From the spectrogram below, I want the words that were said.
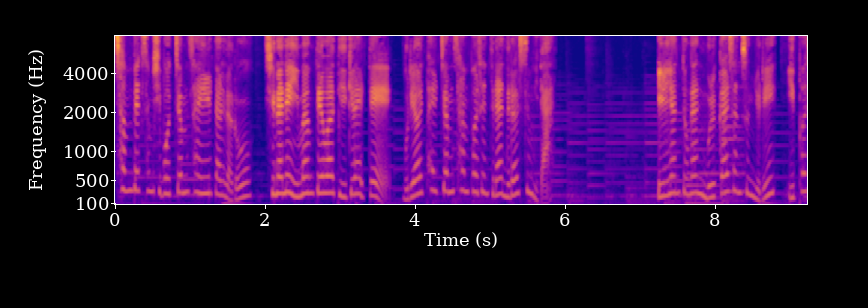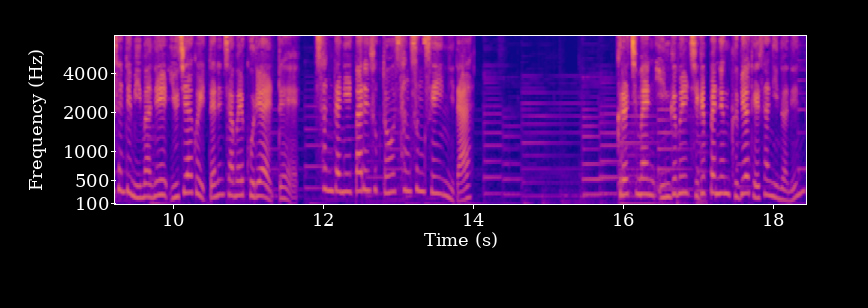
1135.41달러로 지난해 이맘때와 비교할 때 무려 8.3%나 늘었습니다. 1년 동안 물가 상승률이 2% 미만을 유지하고 있다는 점을 고려할 때 상당히 빠른 속도 상승세입니다. 그렇지만 임금을 지급받는 급여 대상 인원은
